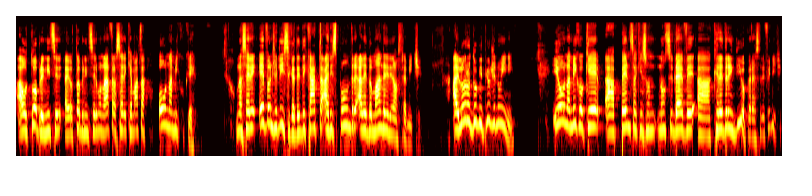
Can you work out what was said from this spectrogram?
a ottobre, inizi- a ottobre inizieremo un'altra serie chiamata Ho un amico che, una serie evangelistica dedicata a rispondere alle domande dei nostri amici ai loro dubbi più genuini. Io ho un amico che uh, pensa che son, non si deve uh, credere in Dio per essere felici.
